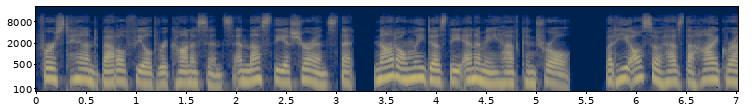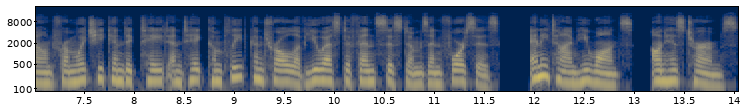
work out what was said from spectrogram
first-hand battlefield reconnaissance and thus the assurance that, not only does the enemy have control, but he also has the high ground from which he can dictate and take complete control of U.S. defense systems and forces, anytime he wants, on his terms.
